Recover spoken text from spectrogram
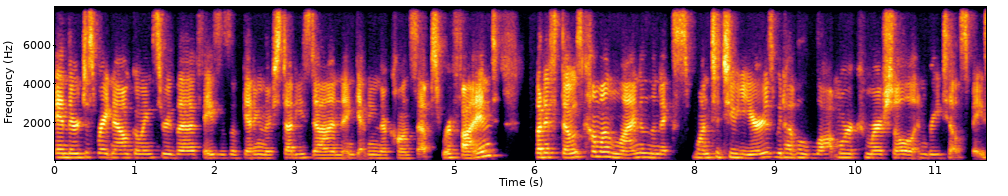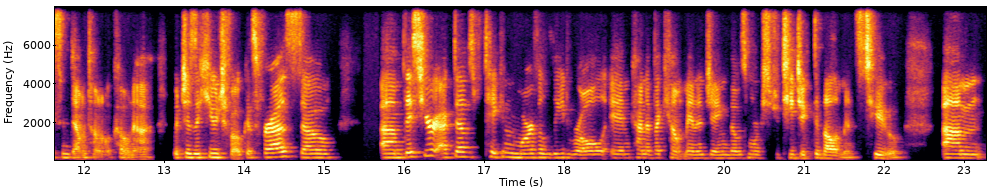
And they're just right now going through the phases of getting their studies done and getting their concepts refined. But if those come online in the next one to two years, we'd have a lot more commercial and retail space in downtown Alcona, which is a huge focus for us. So um, this year, ECDEV's taken more of a lead role in kind of account managing those more strategic developments too. Um,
